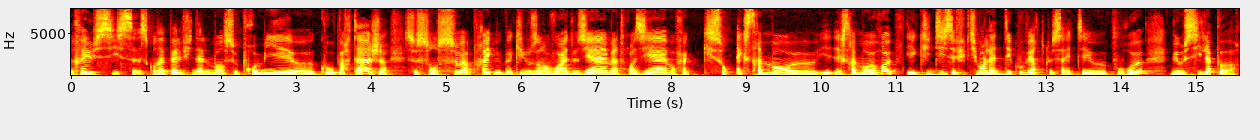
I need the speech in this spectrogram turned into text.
réussissent ce qu'on appelle finalement ce premier euh, co-partage, ce sont ceux après bah, qui nous en envoient un deuxième, un troisième, enfin qui sont extrêmement, euh, extrêmement heureux et qui disent effectivement la découverte que ça a été pour eux, mais aussi l'apport.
